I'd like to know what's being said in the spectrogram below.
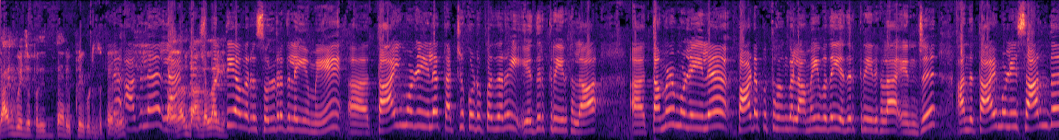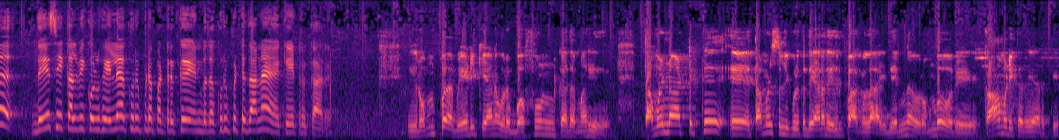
லாங்குவேஜை பத்தி தான் ரிப்ளை கொடுத்திருக்காரு. அதுல லாங்குவேஜ் பத்தி அவர் சொல்றதுலயுமே தாய்மொழியில கற்றுக் கொடுப்பதை எதிர்க்கிறீர்களா? தமிழ் மொழியில பாடப்புத்தகங்கள் அமைவதை எதிர்க்கிறீர்களா என்று அந்த தாய்மொழி சார்ந்த தேசிய கல்விக் கொள்கையில குறிப்பிடப்பட்டிருக்கு என்பதை குறிப்பிட்டு தானே கேட்டிருக்காரு. இது ரொம்ப வேடிக்கையான ஒரு பஃபூன் கதை மாதிரி இது. தமிழ்நாட்டுக்கு தமிழ் சொல்லி கொடுக்கறது யாராவது எதிர்ப்பாங்களா? இது என்ன ரொம்ப ஒரு காமெடி கதையா இருக்கு.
